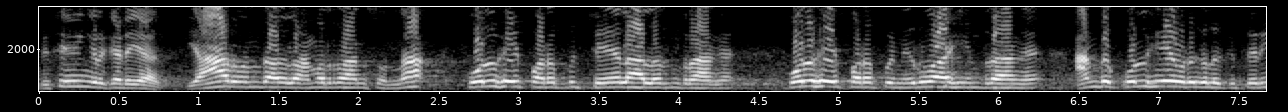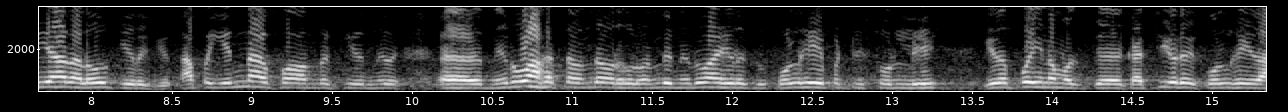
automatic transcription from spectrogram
விஷயங்கள் கிடையாது. யார் வந்து அதில் அமர்றான்னு சொன்னால் கொள்கை பரப்பு செயலாளர்ன்றாங்க. கொள்கை பரப்பு நிர்வாகின்றாங்க. அந்த கொள்கை அவர்களுக்கு தெரியாத அளவுக்கு இருக்குது. அப்போ என்ன அப்போ அந்த நி- நிர்வாகத்தை வந்து அவர்கள் வந்து நிர்வாகிகளுக்கு கொள்கையை பற்றி சொல்லி இதை போய் நம்ம க- கட்சியுடைய கொள்கை இதை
